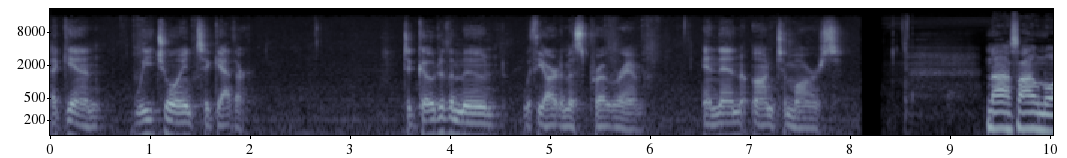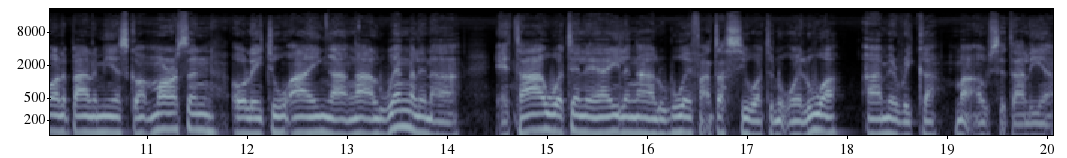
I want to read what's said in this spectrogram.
again, we joined together to go to the moon with the Artemis program and then on to Mars. Nā sauno o le pālemia Scott Morrison o le tū ai ngā ngā luenga le nā e tā ua tele ai le ngā lulue whaatasi o atunu o e lua Amerika ma Ausetalia.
